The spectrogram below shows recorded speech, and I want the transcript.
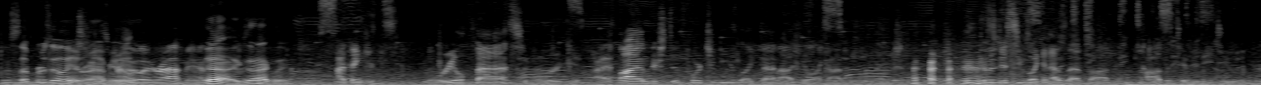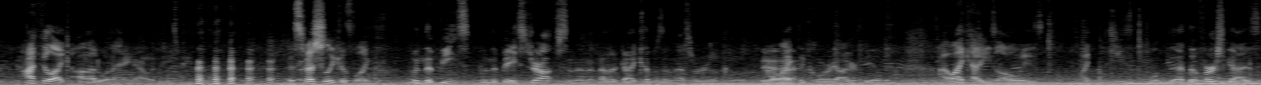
this is that Brazilian rap, you know? Brazilian rap, man. Yeah, exactly. I think it's real fast. And re- if I understood Portuguese like that, I feel like I'd love it. Because it just seems like it has that vibe, positivity to it. I feel like I'd want to hang out with these people, especially because like when the beats, when the bass drops and then another guy comes in, that's real cool. Yeah. I like the choreography of it. I like how he's always like he's the first guys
